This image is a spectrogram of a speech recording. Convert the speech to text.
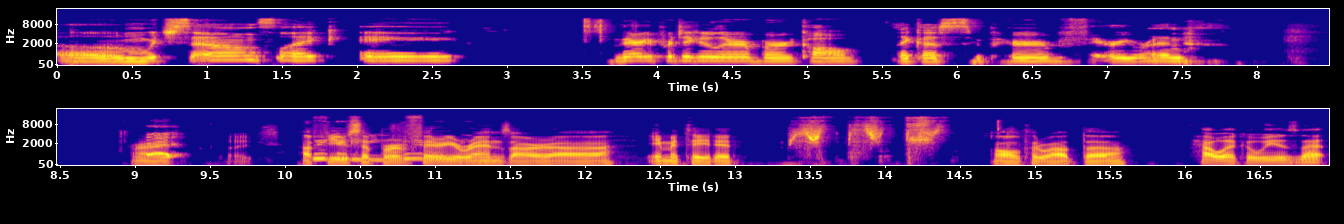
um, which sounds like a very particular bird call, like a superb fairy wren. All right. Nice. A few superb fairy wrens are uh, imitated all throughout the. how echoey is that?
